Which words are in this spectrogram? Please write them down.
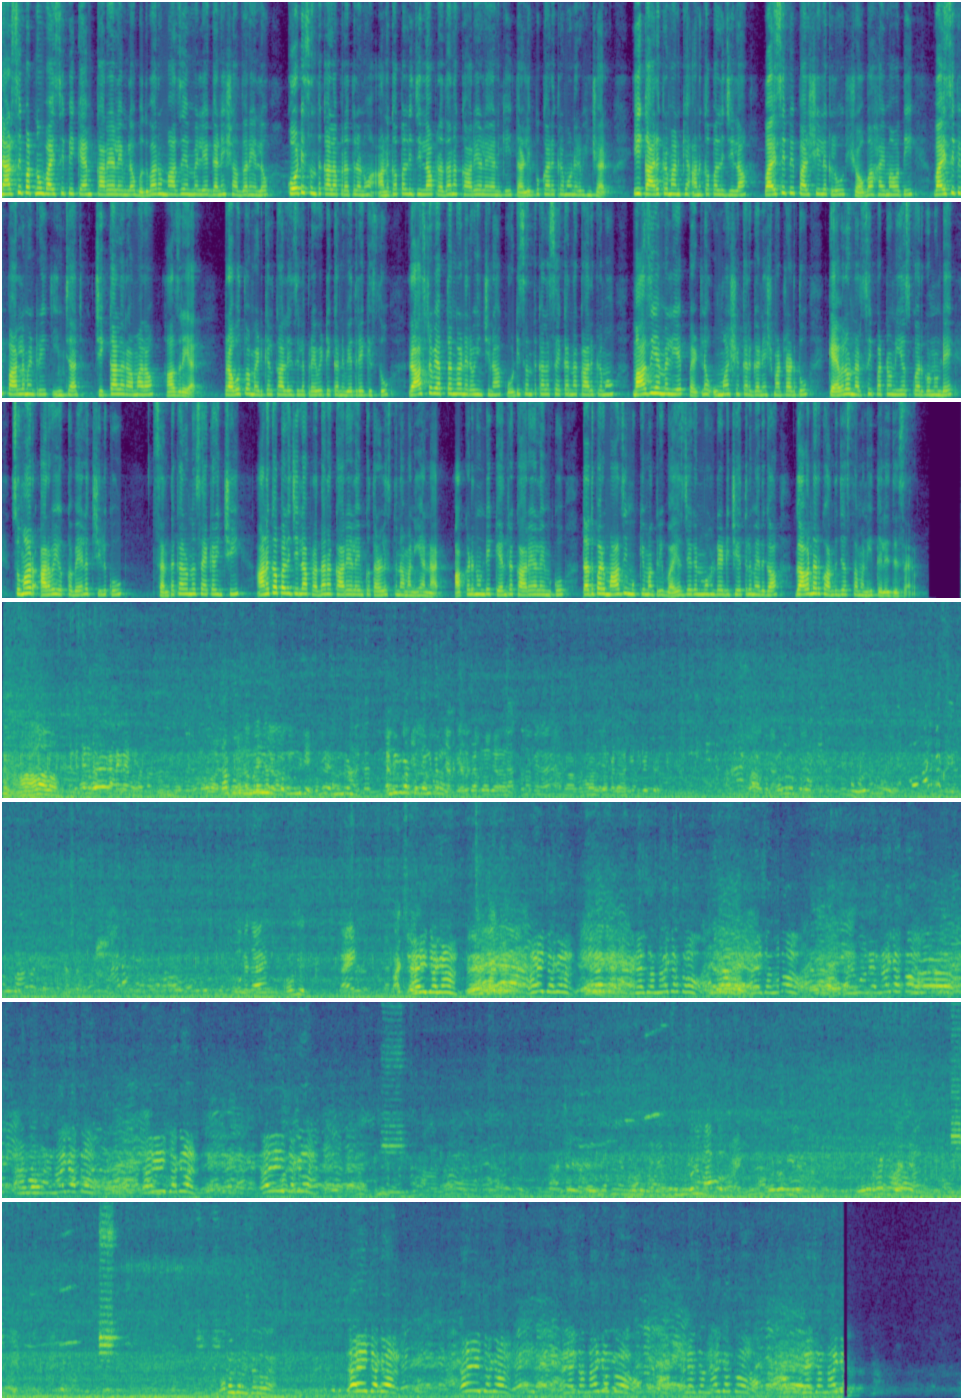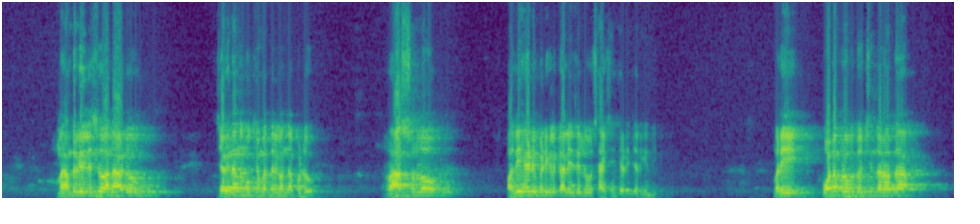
Narsipatnam YCP camp కార్యాలయంలో బుధవారం మాజీ ఎమ్మెల్యే గణేష్ ఆధ్వర్యంలో కోటి సంతకాల ప్రతులను అనకాపల్లి జిల్లా ప్రధాన కార్యాలయానికి తరలింపు కార్యక్రమం నిర్వహించారు. ఈ కార్యక్రమానికి అనకాపల్లి జిల్లా వైసీపీ పరిశీలకులు Shobha Haimavathi YCP parliamentary in-charge Chikkala Ramarao హాజరయ్యారు. ప్రభుత్వ మెడికల్ కాలేజీల ప్రైవేటీకరణ వ్యతిరేకిస్తూ రాష్ట్ర వ్యాప్తంగా నిర్వహించిన కోటి సంతకాల సేకరణ కార్యక్రమం మాజీ ఎమ్మెల్యే పెట్ల ఉమాశంకర్ గణేష్ మాట్లాడుతూ కేవలం నర్సీపట్నం నియోజకవర్గం నుండే సుమారు అరవై ఒక్క వేల చిలుకు సంతకాలను సేకరించి అనకాపల్లి జిల్లా ప్రధాన కార్యాలయంకు తరలిస్తున్నామని అన్నారు. అక్కడ నుండి కేంద్ర కార్యాలయంకు తదుపరి మాజీ ముఖ్యమంత్రి వైఎస్ జగన్మోహన్ రెడ్డి చేతుల మీదుగా గవర్నర్కు అందజేస్తామని తెలియజేశారు. జై జగన్! జై జగన్! గణేశ నాయకత్వం! గణేశ నాయకత్వం! నాయకత్వం! జై జగన్! జై జగన్ ఓపెన్ సార్ జై జగన్ జై జగన్ గణేశ నాయకత్వం గణేశ నాయకత్వం గణేశ నాయకత్వం మనందరికీ తెలుసు ఆనాడు జగనన్న ముఖ్యమంత్రిగా ఉన్నప్పుడు రాష్ట్రంలో పదిహేడు మెడికల్ కాలేజీలు శాంక్షన్ చేయడం జరిగింది. మరి కూటమి ప్రభుత్వం వచ్చిన తర్వాత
